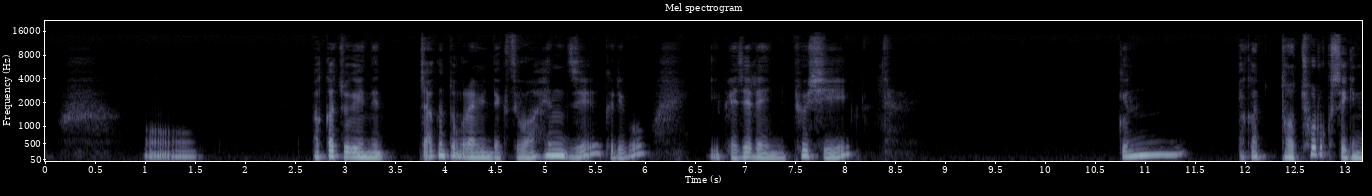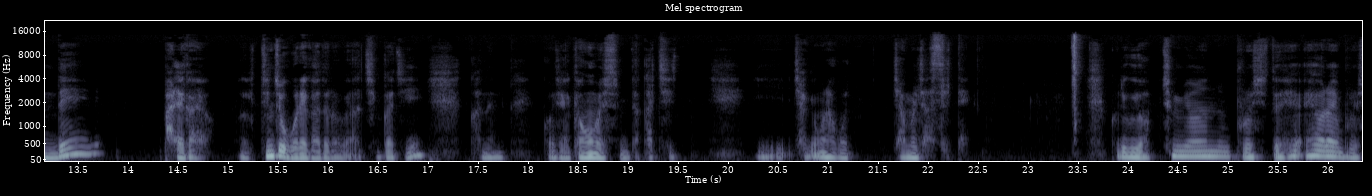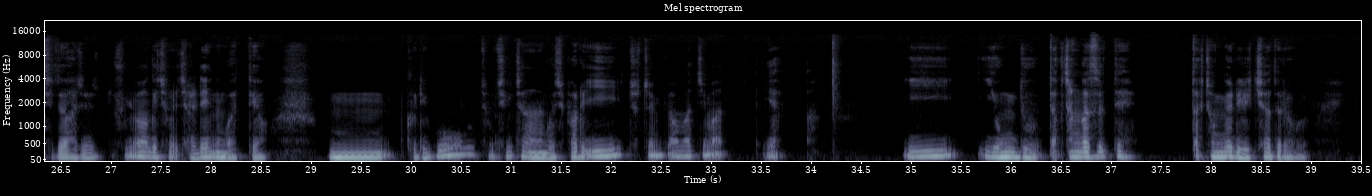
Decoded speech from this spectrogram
어, 바깥쪽에 있는 작은 동그라미 인덱스와 핸즈 그리고 이 베젤에 있는 표시. 끈 약간 더 초록색인데 밝아요. 진짜 오래 가더라고요 아침까지 가는 거 제가 경험했습니다. 같이 이 착용을 하고 잠을 잤을 때 그리고 옆 측면 브러쉬도 헤어 라인 브러쉬도 아주 훌륭하게 잘 되어 있는 것 같아요. 음 그리고 좀 칭찬하는 것이 바로 이 초점이 뼈 맞지만 예. 이, 이 용도 딱 잠갔을 때 딱 정렬이 일치하더라고요.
